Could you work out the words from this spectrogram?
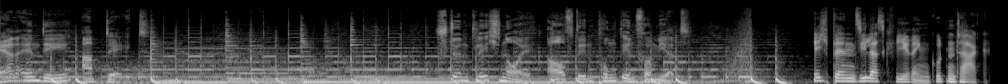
RND Update. Stündlich neu. Auf den Punkt informiert. Ich bin Silas Quiring. Guten Tag.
